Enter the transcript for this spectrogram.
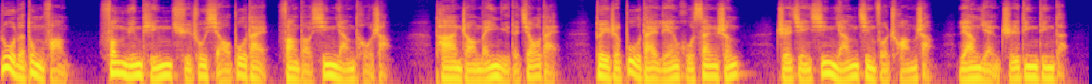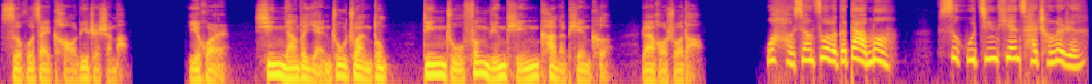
入了洞房，风云亭取出小布袋放到新娘头上，他按照美女的交代，对着布袋连呼三声。只见新娘静坐床上，两眼直盯盯的，似乎在考虑着什么。一会儿，新娘的眼珠转动，盯住风云亭看了片刻，然后说道：“我好像做了个大梦，似乎今天才成了人，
